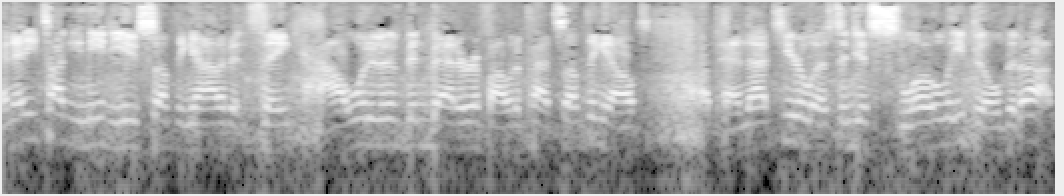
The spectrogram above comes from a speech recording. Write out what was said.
And anytime you need to use something out of it, think how would it have been better if I would have had something else. Append that to your list and just slowly build it up.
